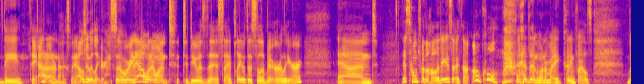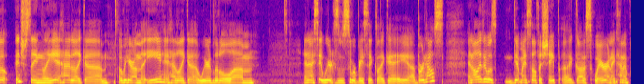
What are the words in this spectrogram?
the thing. I don't, I don't know how to explain it. I'll do it later. So right now what I want to do is this. I played with this a little bit earlier and this home for the holidays, I thought, oh, cool. I had that in one of my cutting files. But interestingly, it had like a, um, over here on the E, it had like a weird little, um, and I say weird because it was super basic, like a uh, birdhouse. And all I did was get myself a shape, I uh, got a square, and I kind of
